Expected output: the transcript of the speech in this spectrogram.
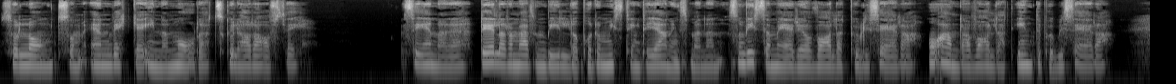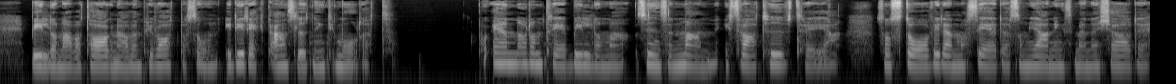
så långt som en vecka innan mordet skulle höra av sig. Senare delade de även bilder på de misstänkta gärningsmännen som vissa medier valde att publicera och andra valde att inte publicera. Bilderna var tagna av en privatperson i direkt anslutning till mordet. På en av de tre bilderna syns en man i svart huvtröja som står vid den Mercedes som gärningsmännen körde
